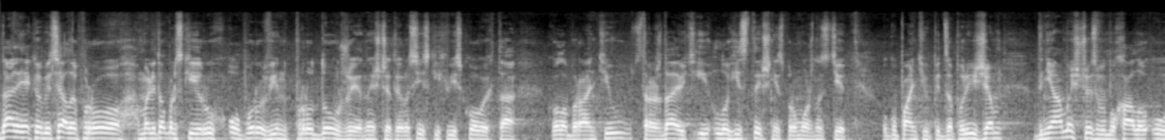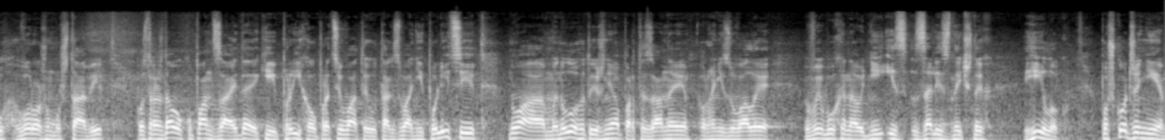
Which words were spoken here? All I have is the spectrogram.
Далі, як і обіцяли про Мелітопольський рух опору, він продовжує нищити російських військових та колаборантів. Страждають і логістичні спроможності окупантів під Запоріжжям. Днями щось вибухало у ворожому штабі. Постраждав окупант Зайда, який приїхав працювати у так званій поліції. Ну а минулого тижня партизани організували вибухи на одній із залізничних гілок. Пошкоджені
